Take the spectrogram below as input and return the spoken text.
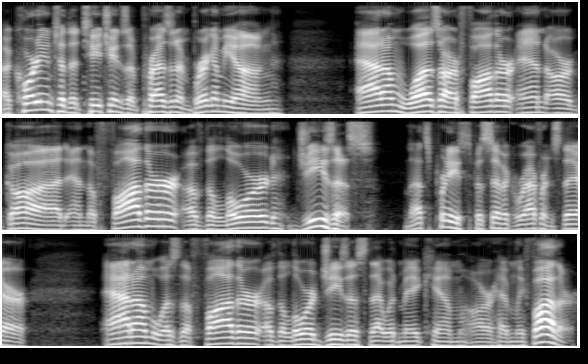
According to the teachings of President Brigham Young, Adam was our father and our God, and the father of the Lord Jesus. That's pretty specific reference there. Adam was the father of the Lord Jesus that would make him our heavenly father.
